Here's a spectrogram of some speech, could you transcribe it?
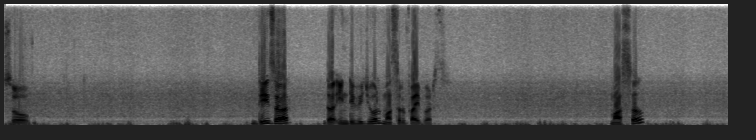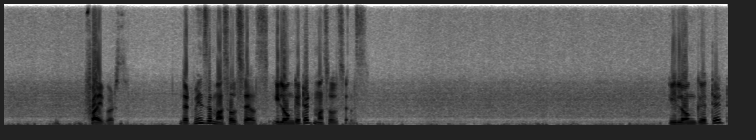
So, these are the individual muscle fibers. Muscle fibers that means the muscle cells elongated muscle cells elongated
